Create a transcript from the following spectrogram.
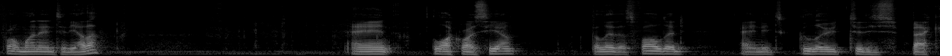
from one end to the other. And likewise here, the leather's folded and it's glued to this back,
